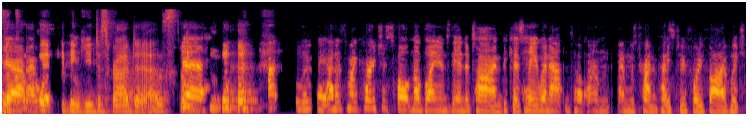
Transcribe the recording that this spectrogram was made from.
yeah was, I think you described it as. yeah, absolutely. And it's my coach's fault, and I'll blame him to the end of time because he went out and, told, um, and was trying to pace 245, which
